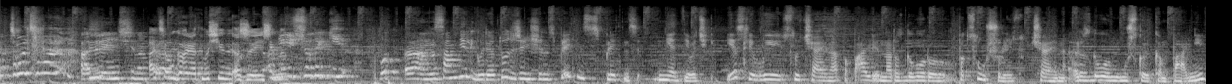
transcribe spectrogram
А женщина? О чем говорят мужчины, о женщинах? Они еще такие. Вот э, на самом деле говорят, тут женщины сплетницы, сплетницы. Нет, девочки, если вы случайно попали на разговор, подслушали случайно разговор мужской компании,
